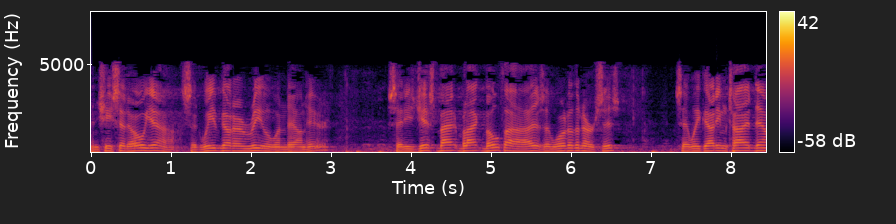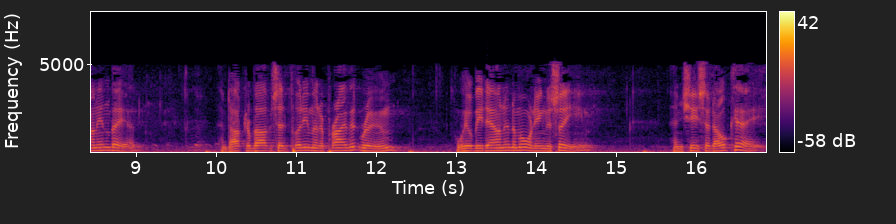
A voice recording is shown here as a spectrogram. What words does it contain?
And she said, "Oh yeah." Said, "We've got a real one down here." Said he's just black both eyes of one of the nurses. Said we got him tied down in bed. And Dr. Bob said, put him in a private room. We'll be down in the morning to see him. And she said, okay.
